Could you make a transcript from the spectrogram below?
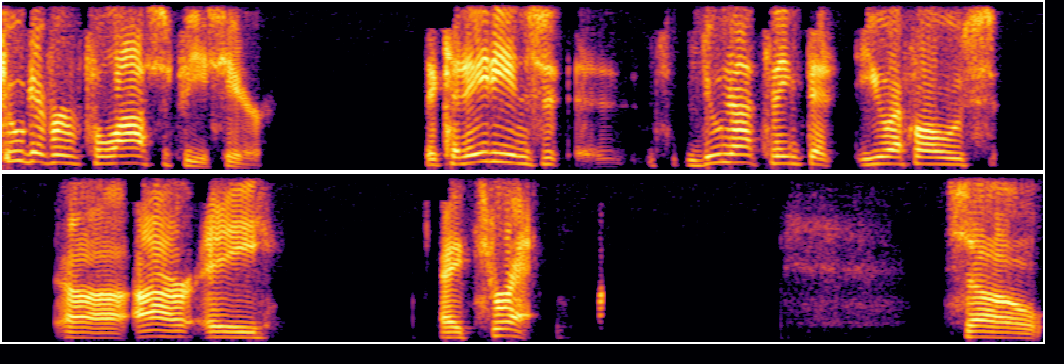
two different philosophies here. The Canadians uh, do not think that UFOs uh, are a a threat. So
